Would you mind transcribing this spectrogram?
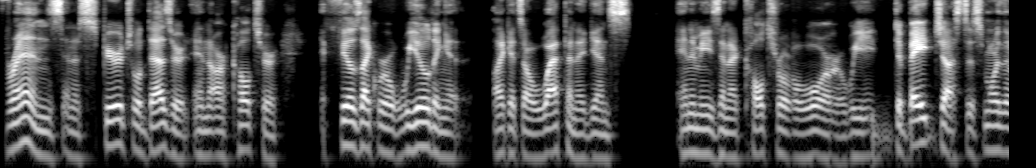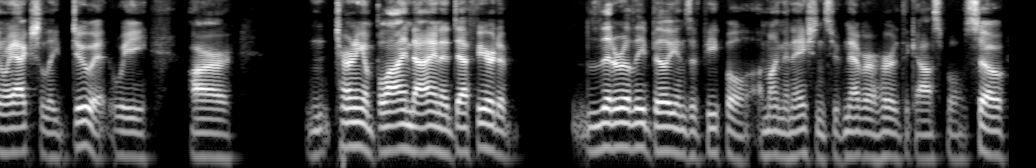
friends in a spiritual desert in our culture. It feels like we're wielding it like it's a weapon against enemies in a cultural war we debate justice more than we actually do it we are turning a blind eye and a deaf ear to literally billions of people among the nations who've never heard the gospel. So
